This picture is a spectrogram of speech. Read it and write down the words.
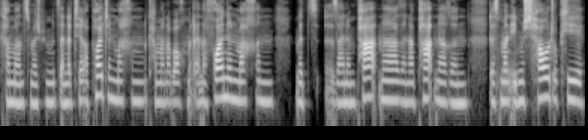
kann man zum Beispiel mit seiner Therapeutin machen, kann man aber auch mit einer Freundin machen, mit seinem Partner, seiner Partnerin, dass man eben schaut, okay,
